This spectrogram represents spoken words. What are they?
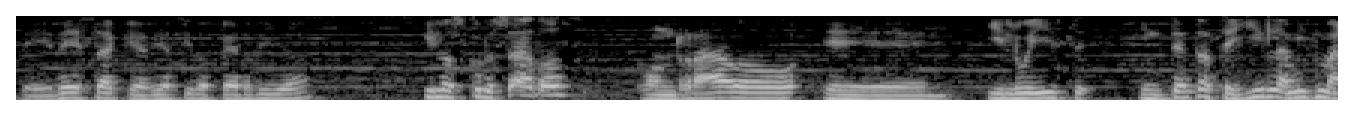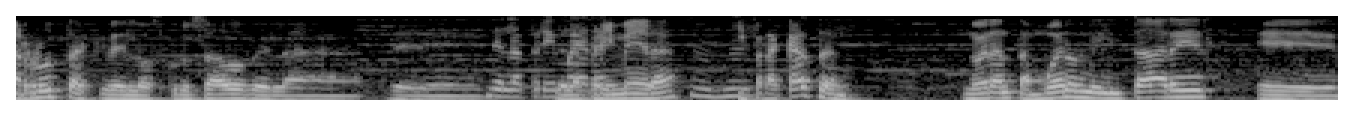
de Edesa que había sido perdido. Y los cruzados, Conrado eh, y Luis, intentan seguir la misma ruta que de los cruzados de la, de, la primera, y fracasan. No eran tan buenos militares, eh,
